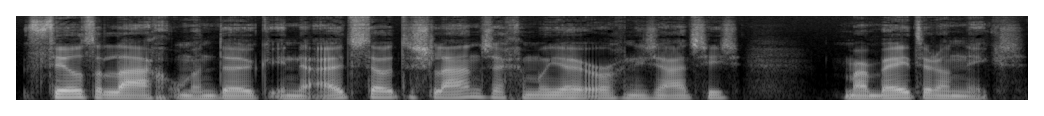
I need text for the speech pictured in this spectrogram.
Veel te laag om een deuk in de uitstoot te slaan, zeggen milieuorganisaties, maar beter dan niks.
